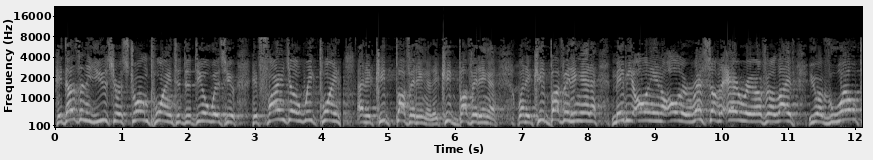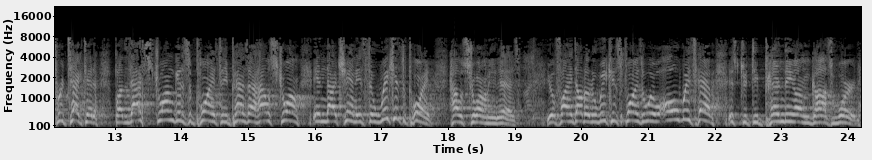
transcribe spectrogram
He doesn't use your strong point to, to deal with you. He finds your weak point and he keep buffeting it. He keep buffeting it. When he keep buffeting it, maybe all in all the rest of the area of your life, you are well protected. But that strongest point depends on how strong in that chin. It's the weakest point, how strong it is. You'll find out that the weakest points we will always have is to depending on God's word.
